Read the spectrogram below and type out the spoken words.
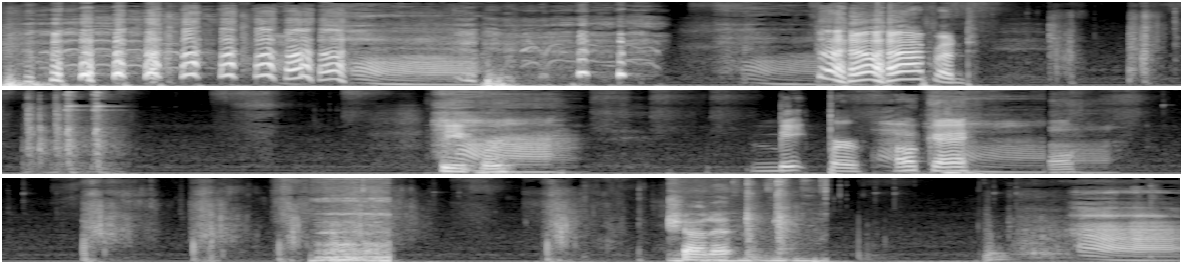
the hell happened? Beeper. Beeper. Okay. Shut it. Huh.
